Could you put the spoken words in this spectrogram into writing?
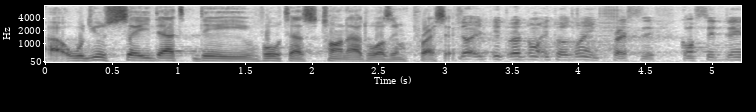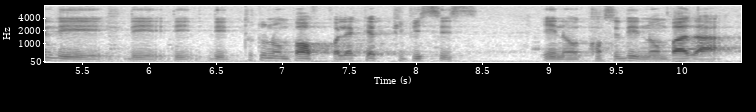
Uh, would you say that the voters' turnout was impressive? No, it, it, was not, it was not impressive considering the, the, the, the total number of collected PVCs, you know, considering the numbers that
